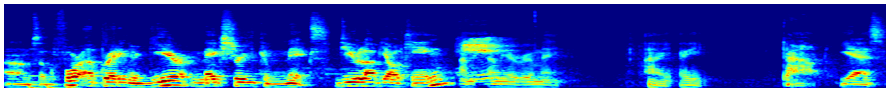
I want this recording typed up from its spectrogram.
Um, so before upgrading your gear, make sure you can mix. Do you love your king? I'm, I'm your roommate. All right, are you down? Yes.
